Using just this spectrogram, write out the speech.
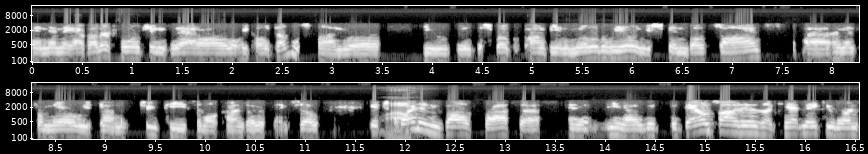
And then they have other forgings that are what we call double spun, where you the spoke will be in the middle of the wheel and you spin both sides. Uh, and then from there, we've done two piece and all kinds of other things. So it's Wow. quite an involved process. And you know, the, the downside is I can't make you one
